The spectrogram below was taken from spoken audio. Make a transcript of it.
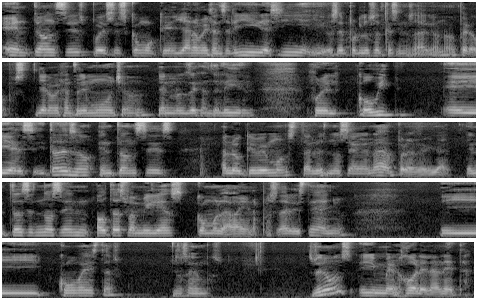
entonces pues es como que ya no me dejan salir así, y, o sea, por los casi no salgo, ¿no? Pero pues ya no me dejan salir mucho, ya no nos dejan salir por el COVID y así todo eso, entonces a lo que vemos tal vez no se haga nada para Navidad. Entonces no sé en otras familias cómo la vayan a pasar este año y cómo va a estar, no sabemos. Esperemos y mejore, la neta.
